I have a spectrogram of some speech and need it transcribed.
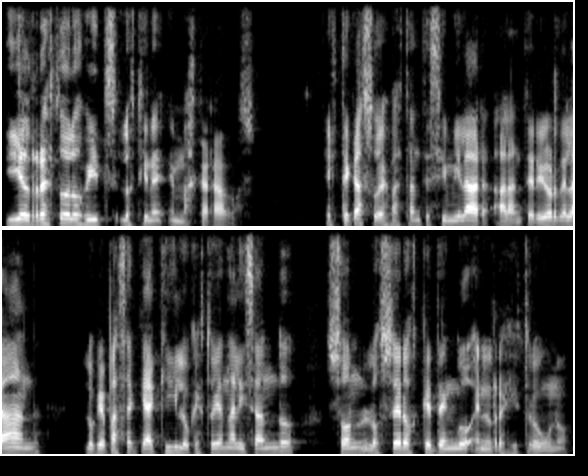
Y el resto de los bits los tiene enmascarados. Este caso es bastante similar al anterior de la AND, Lo que pasa es que aquí lo que estoy analizando son los ceros que tengo en el registro 1.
